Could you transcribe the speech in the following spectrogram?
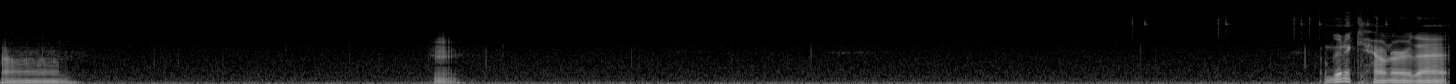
Um. I'm going to counter that.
